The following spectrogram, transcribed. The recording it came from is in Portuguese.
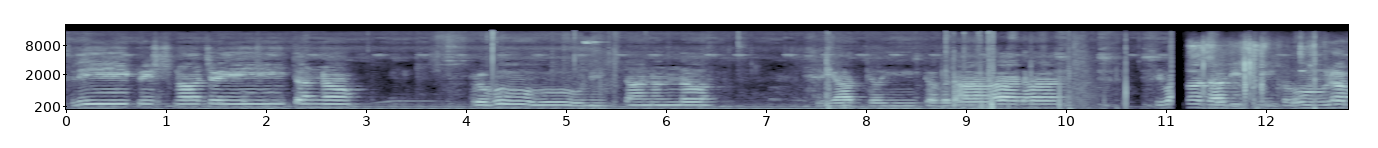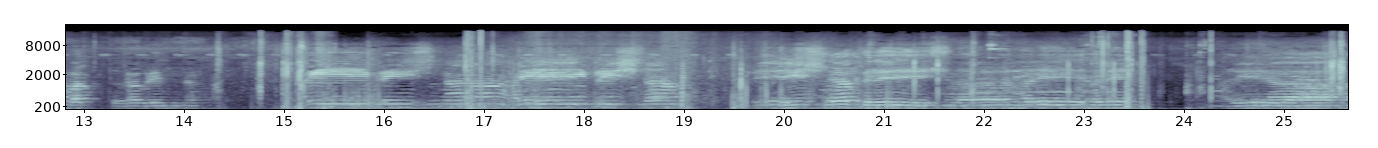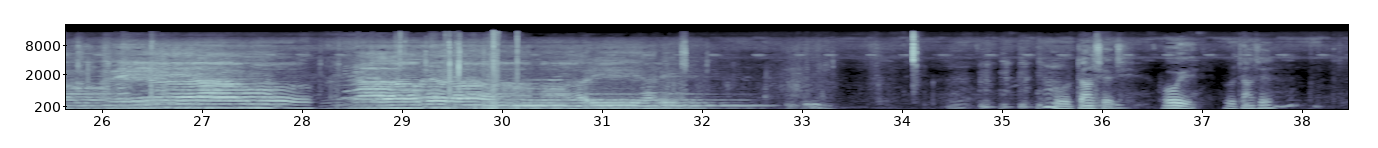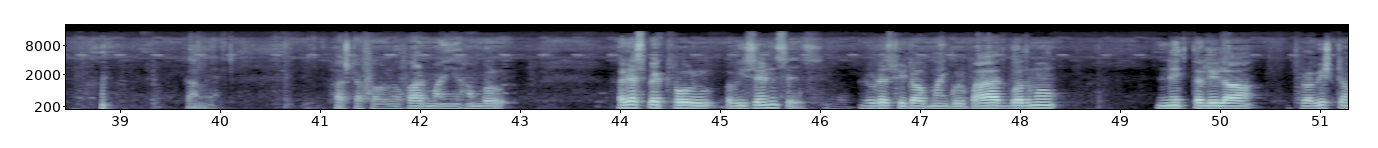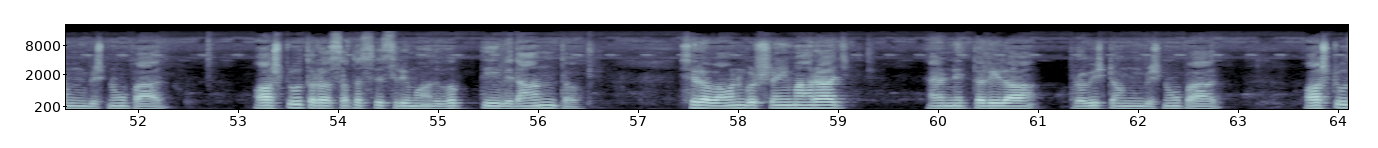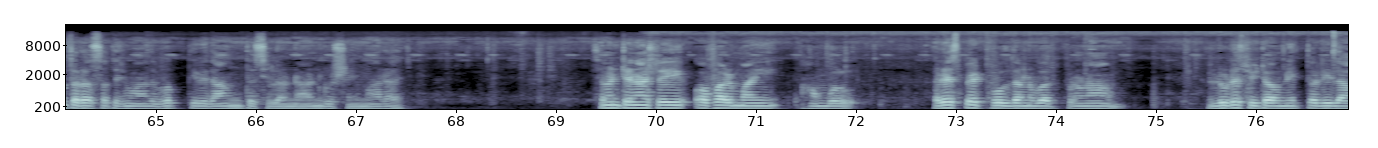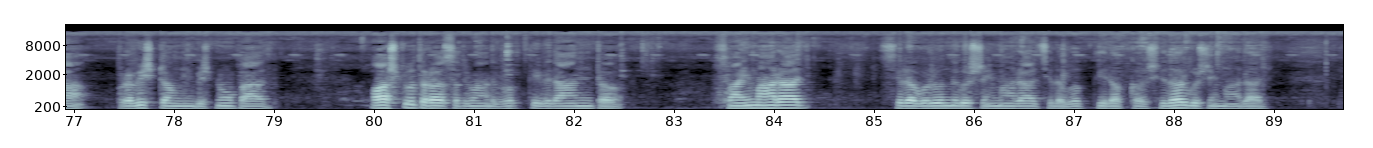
শ্রীকৃষ্ণ চৈতন্য প্রভু নিত্যানন্দ শ্রী অদ্বৈত গদাধর শ্রীবাসাদি শ্রী গৌরভক্তবৃন্দ হরে কৃষ্ণ হরে কৃষ্ণ কৃষ্ণ কৃষ্ণ হরে হরে হরে Ram We've translated. Oi, we've translated. Come here. First of all, offer my humble, respectful obeisances. Lotus feet of my Gurupad Bodhmo, Nitalila Pravishtam Vishnupad, Ashtutara Satasya Srimad Bhakti Vedanta, Srila Vavan Goswami Maharaj, and Nitalila Pravishtam Vishnupad, अष्टोतर सतमान भक्ति वेदांत श्री नारायण गोस्वाई महाराज। सेवेंटेनाशली offer my humble respectful धन्यवाद प्रणाम लुडस्वीट ऑफ़ नित्यलीला प्रविष्ट विष्णुपाद अष्टोतर सतमान भक्ति वेदांत स्वाई महाराज श्री गुरुंद गोस्वाई महाराज श्री भक्ति रक्ष श्रीधर गोस्वाई महाराज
